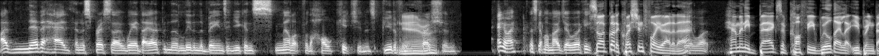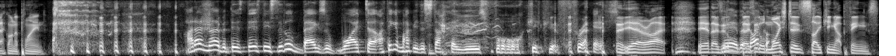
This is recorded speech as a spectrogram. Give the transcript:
I've never had an espresso where they open the lid and the beans and you can smell it for the whole kitchen. It's beautiful Yeah, and fresh. right. And anyway, let's get my mojo working. So I've got a question for you out of that. Yeah, what? How many bags of coffee will they let you bring back on a plane? I don't know, but there's there's these little bags of white. Uh, I think it might be the stuff they use for keeping it fresh. yeah, right. Yeah, those little Yeah, those little co- moisture soaking up things.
